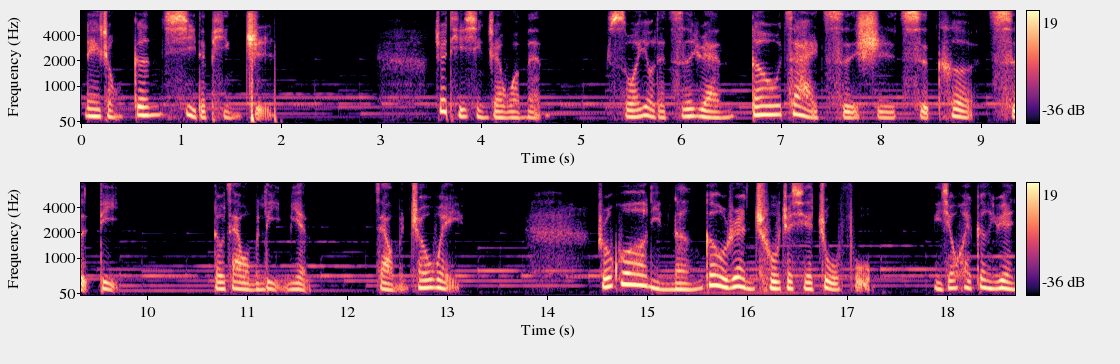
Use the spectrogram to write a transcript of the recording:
那种根系的品质。这提醒着我们，所有的资源都在此时此刻此地，都在我们里面，在我们周围。如果你能够认出这些祝福，你就会更愿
